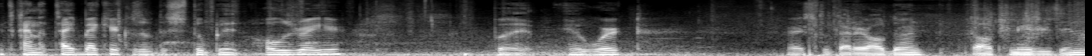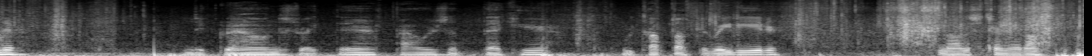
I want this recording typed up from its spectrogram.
It's kind of tight back here because of the stupid hose right here. But it worked. Alright, so we got it all done. The alternator's in there the ground is right there power's up back here we topped off the radiator now let's turn it on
